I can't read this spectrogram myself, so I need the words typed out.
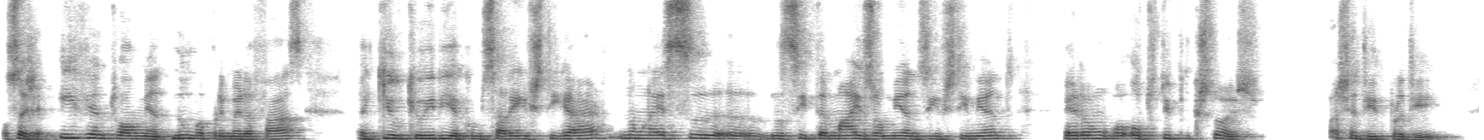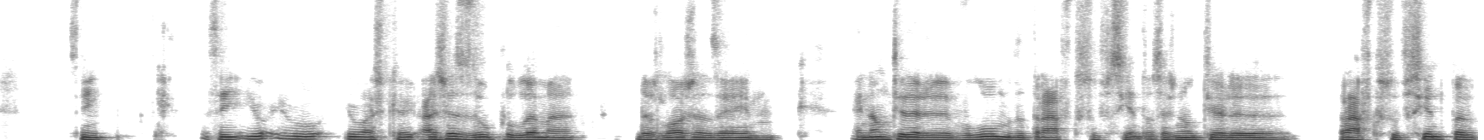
Ou seja, eventualmente, numa primeira fase, aquilo que eu iria começar a investigar não é se uh, necessita mais ou menos investimento, eram outro tipo de questões. Faz sentido para ti? Sim, sim, eu, eu, eu acho que às vezes o problema das lojas é é não ter volume de tráfego suficiente, ou seja, não ter uh, tráfego suficiente para,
